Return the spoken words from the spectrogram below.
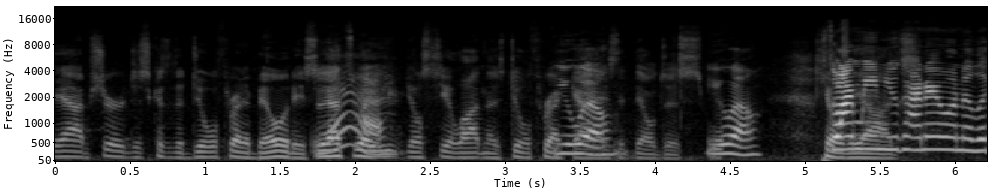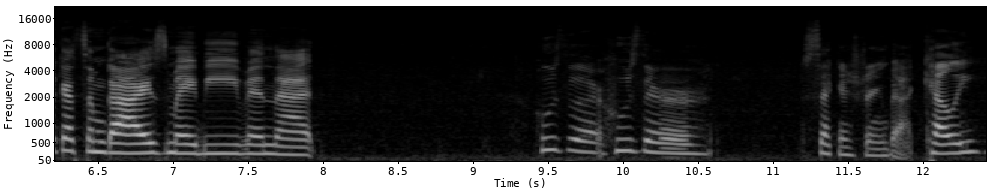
Yeah. I'm sure just because of the dual threat ability. So that's what you, you'll see a lot in those dual threat You guys will. that they'll just You will. So I mean, you kind of want to look at some guys, maybe even that. Who's the who's their second string back? Kelley?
